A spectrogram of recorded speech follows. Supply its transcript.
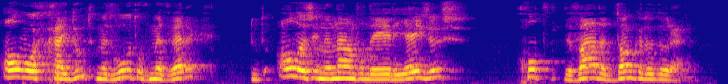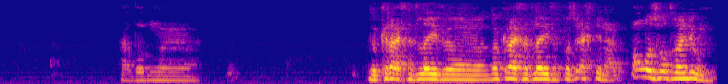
al wat gij doet met woord of met werk, doet alles in de naam van de Heer Jezus, God de Vader danken door hem. Nou, dan, uh, dan, krijgt het leven, dan krijgt het leven pas echt inhoud. Alles wat wij doen,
